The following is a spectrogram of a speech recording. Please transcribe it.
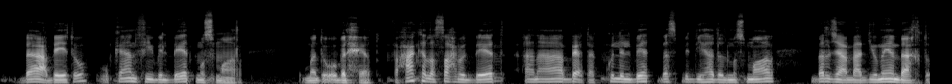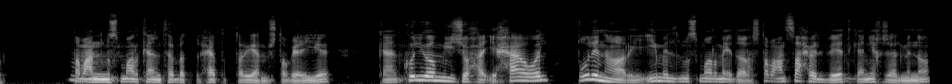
باع بيته وكان في بالبيت مسمار مدقوق بالحيط. فحكى لصاحب البيت أنا بعتك كل البيت بس بدي هذا المسمار برجع بعد يومين باخده. طبعا المسمار كان مثبت بالحيط بطريقة مش طبيعية. كان كل يوم يجي يحاول طول النهار يقيم المسمار ما يقدرش. طبعا صاحب البيت كان يخجل منه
